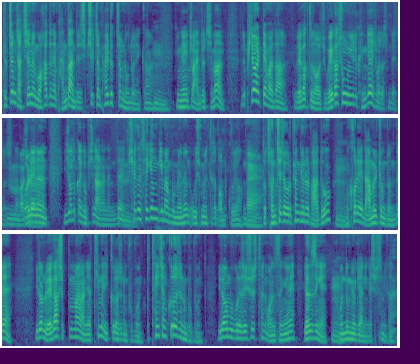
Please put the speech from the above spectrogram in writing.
득점 자체는 뭐 하든의 반도 안 되지 17.8득점 정도니까 음. 굉장히 좀 안 좋지만 근데 필요할 때마다 외곽도 넣어주고 외곽 성공률이 굉장히 좋아졌습니다 이 선수가 음. 원래는 이 정도까지 높지는 않았는데 음. 최근 세 경기만 보면은 50%가 넘고요 네. 또 전체적으로 평균을 봐도 음. 뭐 커리에 남을 정도인데 이런 외곽슛뿐만 아니라 팀을 이끌어주는 부분 또 텐션 끌어주는 부분 이런 부분에서 휴스턴 원승의 연승의 음. 원동력이 아닌가 싶습니다.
